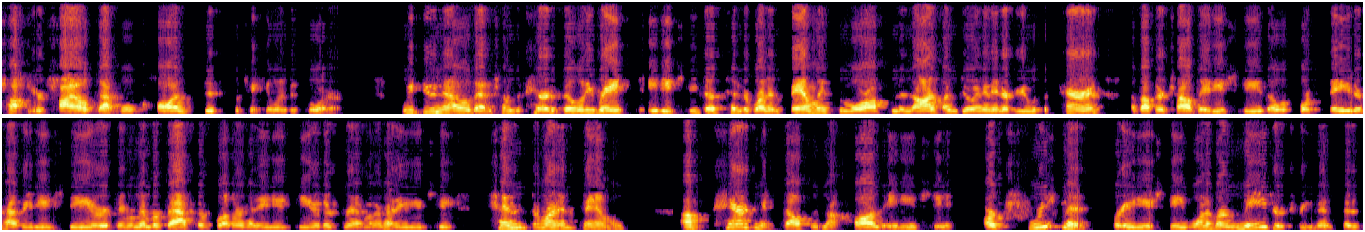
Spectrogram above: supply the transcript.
ch- your child that will cause this particular disorder. We do know that in terms of heritability rates, ADHD does tend to run in families, so more often than not, if I'm doing an interview with a parent about their child's ADHD, they'll report they either have ADHD or if they remember back their brother had ADHD or their grandmother had ADHD, tends to run in families. Um, parenting itself does not cause ADHD. Our treatment for ADHD, one of our major treatments that is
